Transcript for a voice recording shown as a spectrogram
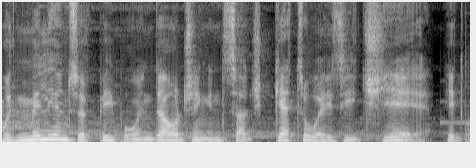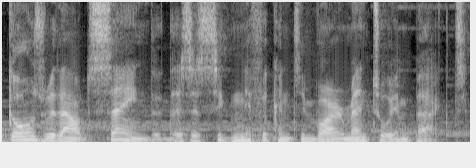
With millions of people indulging in such getaways each year, it goes without saying that there's a significant environmental impact.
